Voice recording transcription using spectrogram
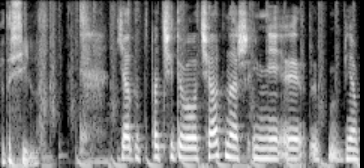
это сильно. Я тут подсчитывала чат наш, и мне э, меня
